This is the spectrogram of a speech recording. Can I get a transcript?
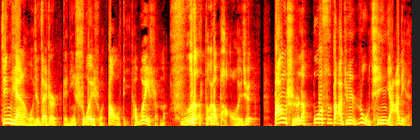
今天，我就在这儿给您说一说，到底他为什么死都要跑回去？当时呢，波斯大军入侵雅典，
